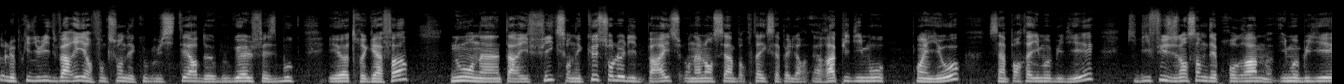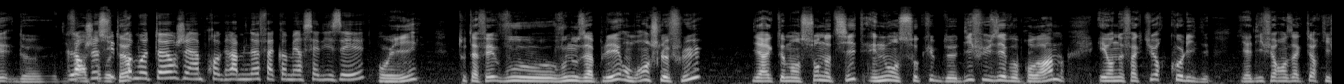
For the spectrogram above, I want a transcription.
le prix du lead varie en fonction des coûts publicitaires de Google, Facebook et autres Gafa. Nous, on a un tarif fixe, on est que sur le lead. Pareil, on a lancé un portail qui s'appelle rapidimo.io. C'est un portail immobilier qui diffuse l'ensemble des programmes immobiliers de Alors, je suis promoteur, j'ai un programme neuf à commercialiser. Oui, tout à fait. Vous, vous nous appelez, on branche le flux directement sur notre site et nous on s'occupe de diffuser vos programmes et on ne facture qu'au lead. Il y a différents acteurs qui,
